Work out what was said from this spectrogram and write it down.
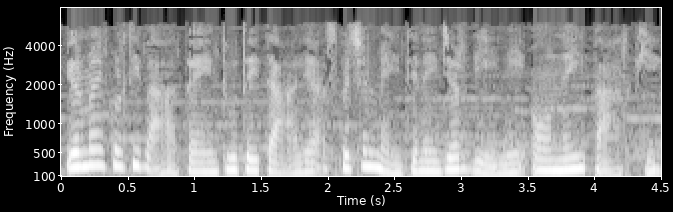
e ormai coltivata in tutta Italia, specialmente nei giardini o nei parchi.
